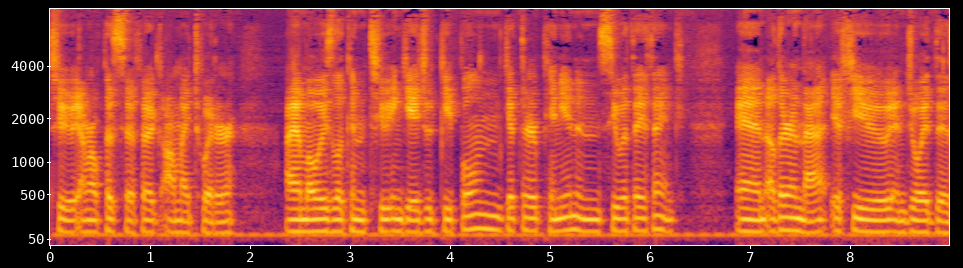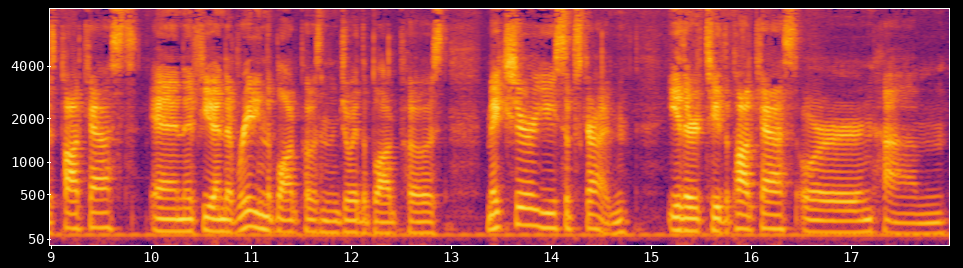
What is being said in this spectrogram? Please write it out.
to Emerald Pacific on my Twitter. I am always looking to engage with people and get their opinion and see what they think. And other than that, if you enjoyed this podcast and if you end up reading the blog post and enjoyed the blog post, make sure you subscribe either to the podcast or um,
